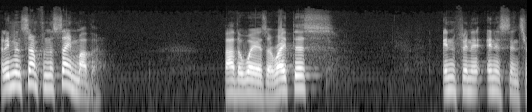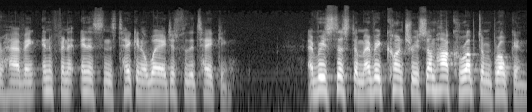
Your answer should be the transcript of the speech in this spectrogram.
and even some from the same mother. By the way, as I write this, infinite innocence are having infinite innocence taken away just for the taking. Every system, every country somehow corrupt and broken.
